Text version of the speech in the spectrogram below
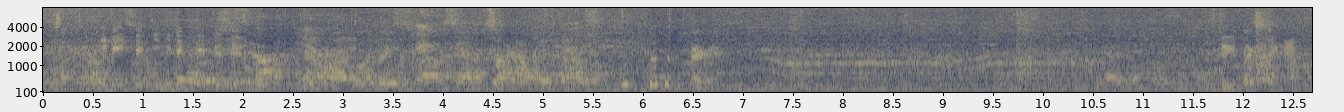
He made 50, he did 52. Yeah, deliveries as well, so sorry about that. Burger. Just do your favorite thing now.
